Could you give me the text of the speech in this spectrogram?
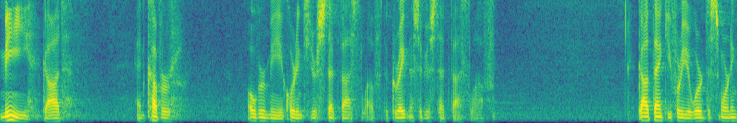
me, God, and cover over me according to your steadfast love, the greatness of your steadfast love. God, thank you for your word this morning.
